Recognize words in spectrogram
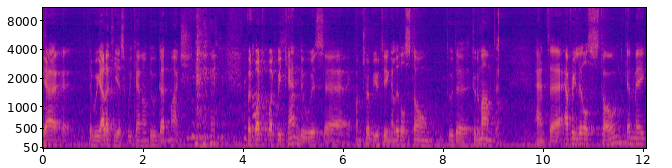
yeah. The reality is we cannot do that much. but what, what we can do is uh, contributing a little stone to the to the mountain and uh, every little stone can make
